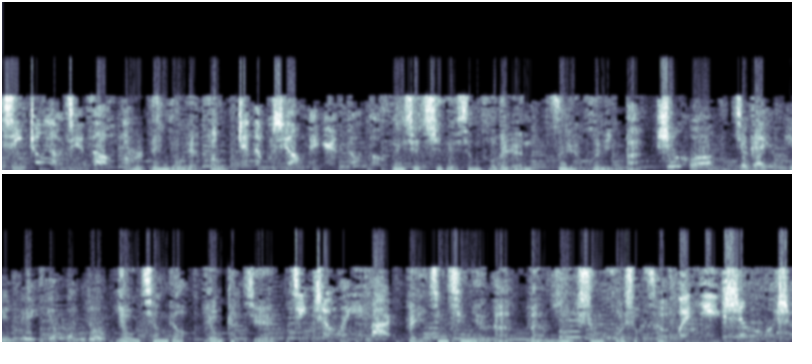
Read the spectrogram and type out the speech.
心中有节奏，耳边有远方，真的不需要每个人都懂。那些气味相投的人，自然会明白。生活就该有韵律，有温度，有腔调，有感觉。京城文艺范儿，北京青年的文艺生活手册。文艺生活手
